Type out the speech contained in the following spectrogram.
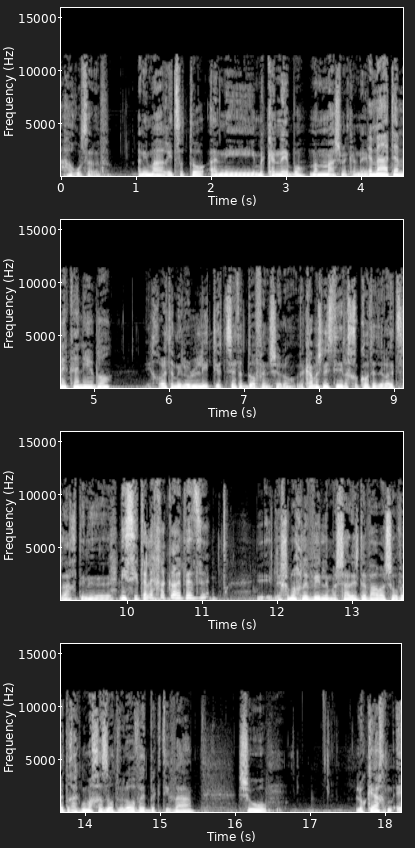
הרוס עליו. אני מעריץ אותו, אני מקנא בו, ממש מקנא בו. ומה אתה מקנא בו? יכולת המילולית יוצאת הדופן שלו, וכמה שניסיתי לחקות את זה לא הצלחתי. ניסית לחקות את זה? לחנוך לוין, למשל, יש דבר אבל שעובד רק במחזות ולא עובד בכתיבה, שהוא לוקח, אה,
